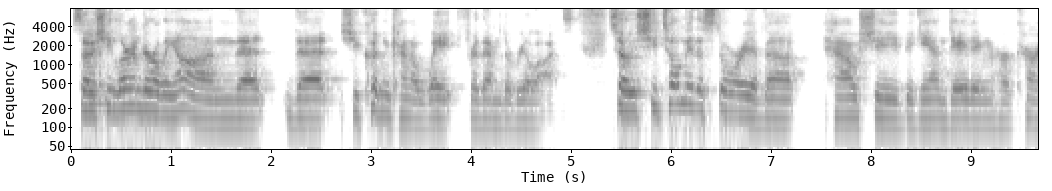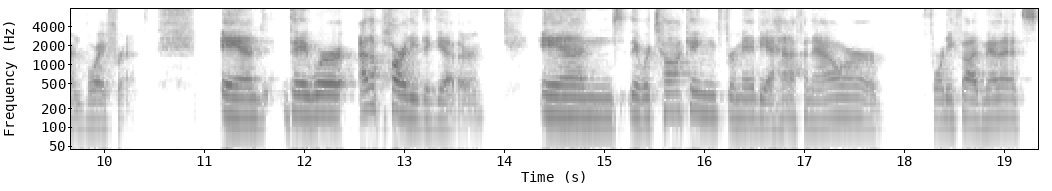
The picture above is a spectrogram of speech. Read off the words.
So she mm-hmm. learned early on that that she couldn't kind of wait for them to realize. So she told me the story about how she began dating her current boyfriend. And they were at a party together and they were talking for maybe a half an hour or 45 minutes,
